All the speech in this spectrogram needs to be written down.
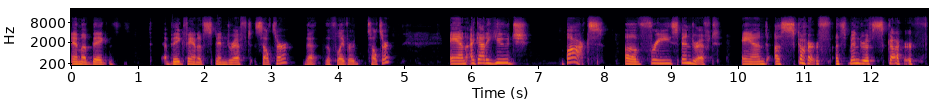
am a big, a big fan of Spindrift seltzer, that the flavored seltzer, and I got a huge box of free Spindrift and a scarf, a Spindrift scarf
